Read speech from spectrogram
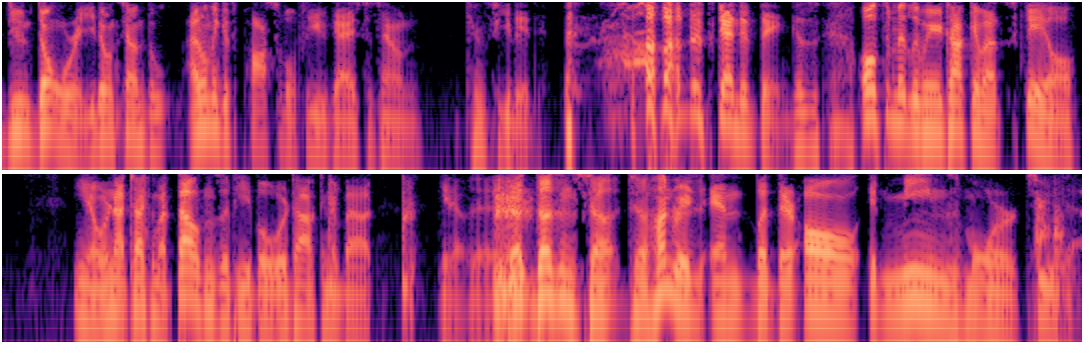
do don't worry, you don't sound. The, I don't think it's possible for you guys to sound conceited about this kind of thing because ultimately, when you're talking about scale, you know, we're not talking about thousands of people. We're talking about you know uh, do- dozens to, to hundreds, and but they're all. It means more to them.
